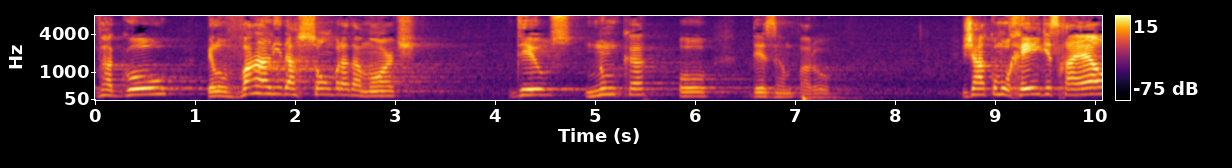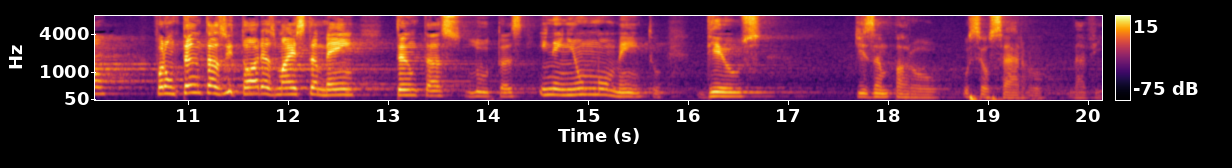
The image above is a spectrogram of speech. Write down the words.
vagou pelo vale da sombra da morte, Deus nunca o desamparou. Já como rei de Israel, foram tantas vitórias, mas também tantas lutas. Em nenhum momento Deus desamparou o seu servo Davi.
